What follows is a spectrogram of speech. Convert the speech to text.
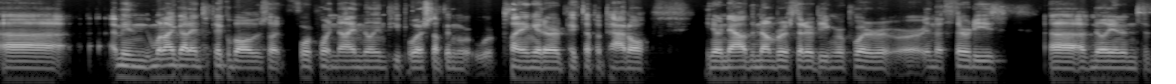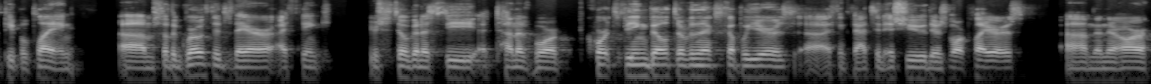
Uh, I mean, when I got into pickleball, it was like 4.9 million people or something were, were playing it or picked up a paddle. You know, now the numbers that are being reported are, are in the 30s uh, of millions of people playing. Um, so the growth is there. I think you're still going to see a ton of more courts being built over the next couple years. Uh, I think that's an issue. There's more players um, than there are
